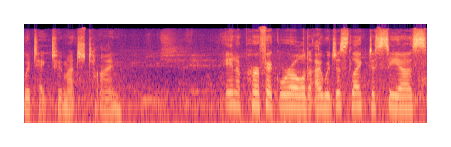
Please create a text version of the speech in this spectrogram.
would take too much time in a perfect world, I would just like to see us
